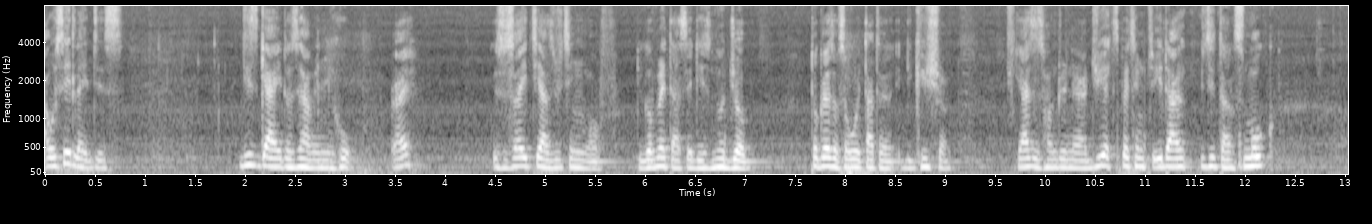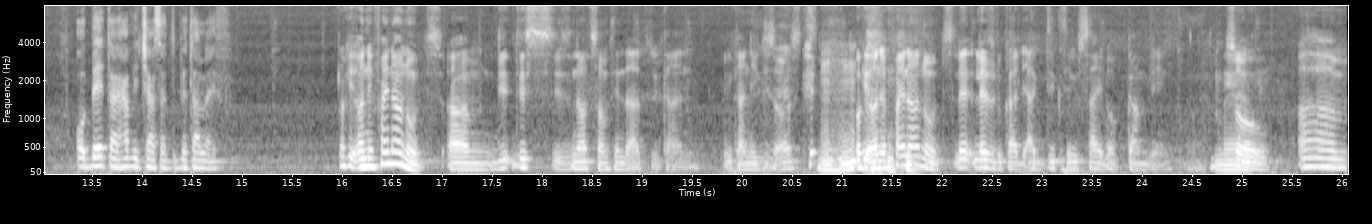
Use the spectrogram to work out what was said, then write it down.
I would say it like this: this guy doesn't have any hope, right? The society has written him off. The government has said there's no job. Talk less of someone without an education. He has his hundred naira. Do you expect him to either use it and smoke, or bet and have a chance at a better life? Okay, on a final note, um, thi- this is not something that we can we can exhaust. Mhm. Okay, on a final note, let, let's look at the addictive side of gambling. Yeah. So, um,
